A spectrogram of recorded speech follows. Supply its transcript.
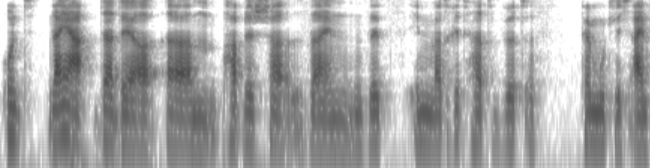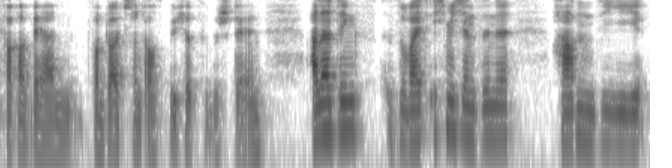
Und naja, da der ähm, Publisher seinen Sitz in Madrid hat, wird es vermutlich einfacher werden, von Deutschland aus Bücher zu bestellen. Allerdings, soweit ich mich entsinne, haben die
